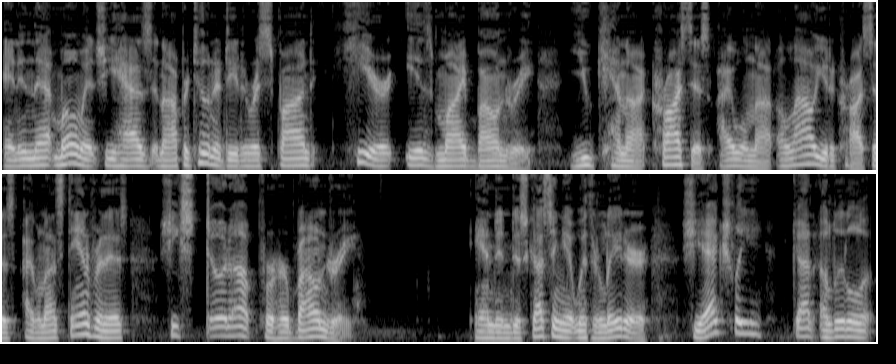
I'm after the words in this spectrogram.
And in that moment, she has an opportunity to respond here is my boundary. You cannot cross this. I will not allow you to cross this. I will not stand for this. She stood up for her boundary. And in discussing it with her later, she actually got a little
